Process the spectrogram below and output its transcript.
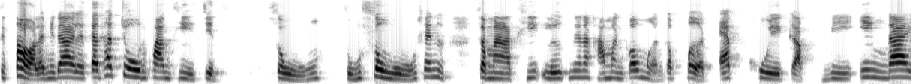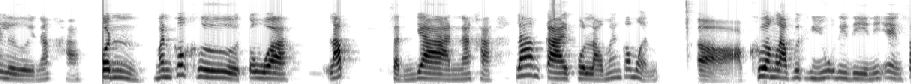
ติดต่ออะไรไม่ได้เลย แต่ถ้าจูนความถี่จิตสูงสูงสูง เช่นสมาธิลึกเนี่ยนะคะ มันก็เหมือนกับเปิดแอปคุยกับบีอิงได้เลยนะคะ คนมันก็คือตัวรับ สัญญาณนะคะ ร่างกายคนเราแม่งก็เหมือนเอเครื่องรับวิทยุดีๆ นี่เอง ส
